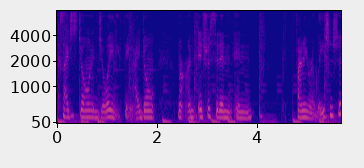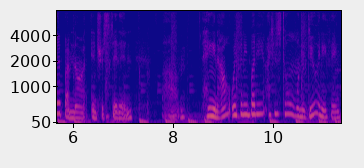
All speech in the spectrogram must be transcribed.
cuz I just don't enjoy anything. I don't I'm not interested in in finding a relationship. I'm not interested in um, hanging out with anybody. I just don't want to do anything.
